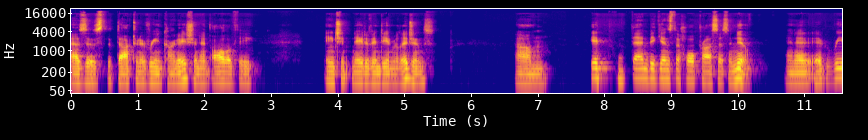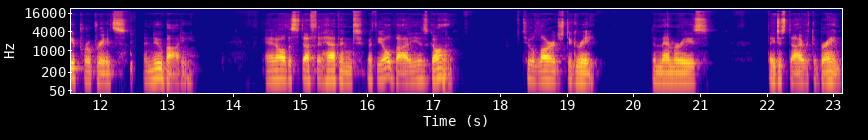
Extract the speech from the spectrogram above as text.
as is the doctrine of reincarnation and all of the ancient native Indian religions, um, it then begins the whole process anew and it, it reappropriates a new body. And all the stuff that happened with the old body is gone to a large degree. The memories, they just die with the brain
